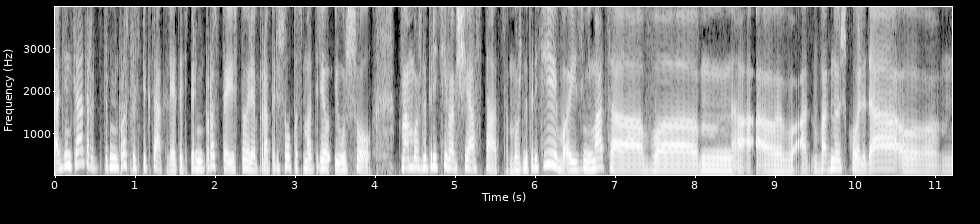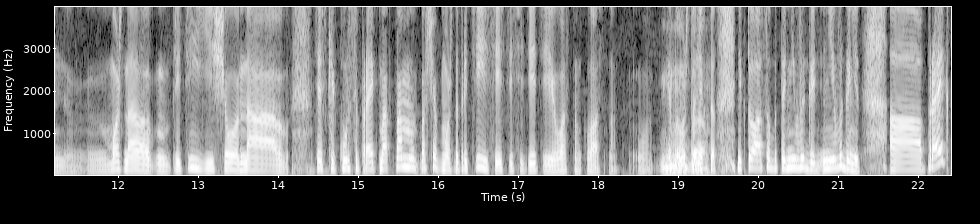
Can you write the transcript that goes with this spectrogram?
один театр теперь не просто спектакль, это теперь не просто история про пришел, посмотрел и ушел. К вам можно прийти вообще остаться. Можно прийти и заниматься в, а- а- а- в одной школе, да. э, Можно прийти еще на всяческие курсы, проект. К вам вообще можно прийти и сесть и сидеть, и у вас там классно. Вот. Я Ну думаю, что да. никто, никто особо-то не, выго- не выгонит. А, проект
